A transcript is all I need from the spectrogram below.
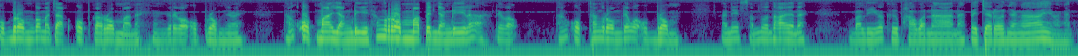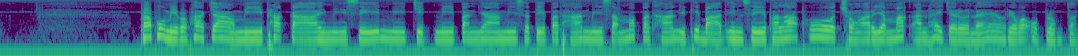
อบรมก็มาจากอบกับรมอะนะเรียกว่าอบรมใช่ไหมทั้งอบมาอย่างดี ทั้งรมมาเป็นอย่างดีแล้วเรียกว่าทั้งอบทั้งรมเรียกว่าอบรม อันนี้สำนวนไทยนะบาลีก็คือภาวนานะไปเจริญยังไงเหมือนกัน พระผู้มีพระภาคเจ้ามีพระกาย มีศีล มีจิต มีปัญญา มีสติปัฏฐาน มีสัมมาปัฏฐาน อิทธิบาท อินทรีย์พละโพชฌงอริยมรรคอันให้เจริญแล้ว เรียกว่าอบรมตน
